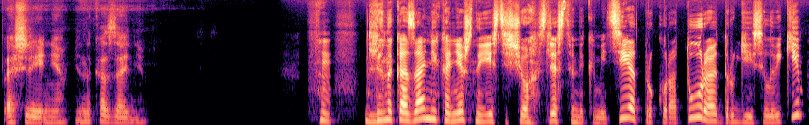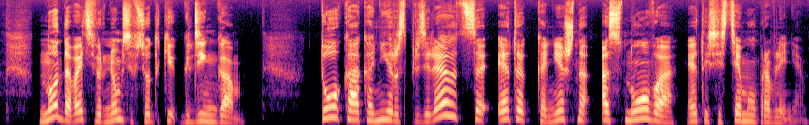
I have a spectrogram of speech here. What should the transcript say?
поощрения и наказания. Хм, для наказаний, конечно, есть еще Следственный комитет, прокуратура, другие силовики, но давайте вернемся все-таки к деньгам. То, как они распределяются, это, конечно, основа этой системы управления.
